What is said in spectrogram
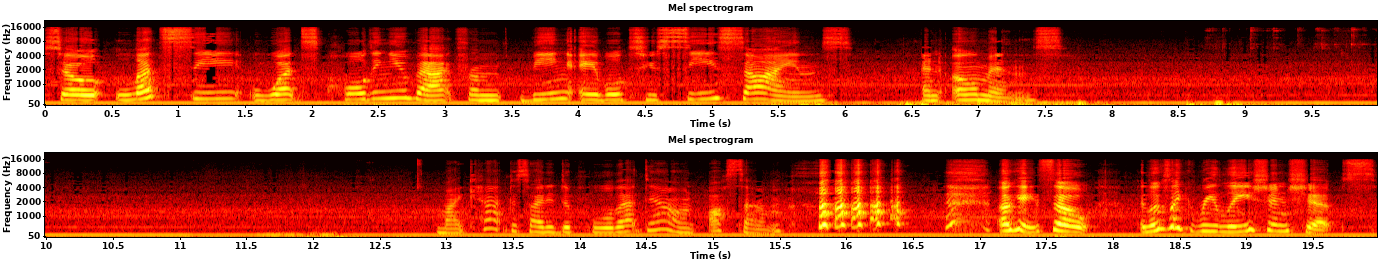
so let's see what's holding you back from being able to see signs and omens. My cat decided to pull that down. Awesome. okay, so it looks like relationships.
